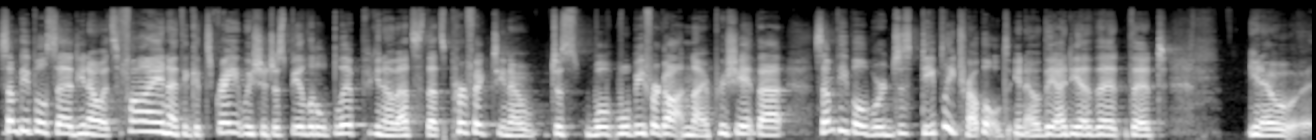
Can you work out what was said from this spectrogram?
some people said, you know, it's fine. I think it's great. We should just be a little blip. You know, that's that's perfect. You know, just we'll we'll be forgotten. I appreciate that. Some people were just deeply troubled. You know, the idea that that you know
